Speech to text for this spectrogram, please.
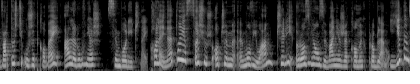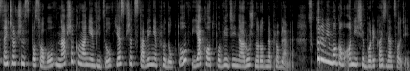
wartości użytkowej, ale również symbolicznej. Kolejne to jest coś już o czym e, mówiłam, czyli rozwiązywanie rzekomych problemów. Jednym z najczęstszych sposobów na przekonanie widzów jest przedstawienie produktów jako odpowiedzi na różnorodne problemy, z którymi mogą oni się borykać na co dzień.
